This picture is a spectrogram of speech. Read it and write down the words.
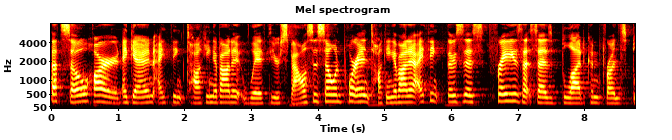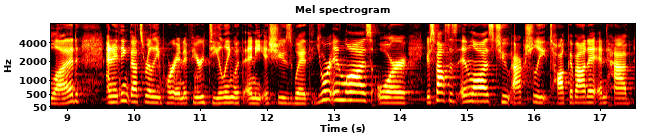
that's so hard. Again, I think talking about it with your spouse is so important. Talking about it, I think there's this phrase that says blood confronts blood. And I think that's really important if you're dealing with any issues with your in laws or your spouse's in laws to actually talk about it and have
